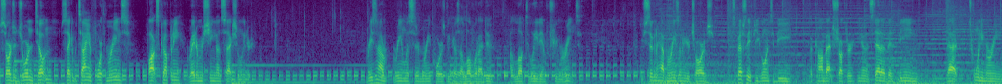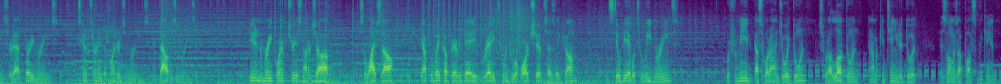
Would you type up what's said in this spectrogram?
Sergeant Jordan Tilton, 2nd Battalion, 4th Marines, Fox Company, Raider Machine Gun Section Leader. The reason I re-enlisted in the Marine Corps is because I love what I do. I love to lead infantry Marines. You're still going to have Marines under your charge, especially if you're going to be a combat instructor. You know, instead of it being that 20 Marines or that 30 Marines, it's going to turn into hundreds of Marines and thousands of Marines. Being in the Marine Corps infantry is not a job, it's a lifestyle. You have to wake up every day ready to endure hardships as they come and still be able to lead Marines. But for me, that's what I enjoy doing. It's what I love doing, and I'm gonna continue to do it as long as I possibly can.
